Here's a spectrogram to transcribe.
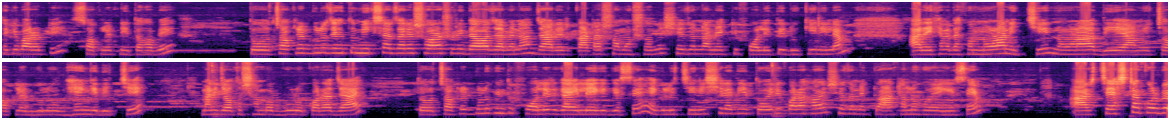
থেকে বারোটি চকলেট নিতে হবে। তো চকলেটগুলো যেহেতু মিক্সার জারে সরাসরি দেওয়া যাবে না, জারের কাটার সমস্যা হবে, সেজন্য আমি একটি ফলেতে ঢুকিয়ে নিলাম। আর এখানে দেখো নোড়া নিচ্ছি। নোড়া দিয়ে আমি চকলেটগুলো ভেঙে দিচ্ছি। মানে যত সম্ভব গুঁড়ো করা যায়। তো চকলেটগুলো কিন্তু ফলের গায়ে লেগে গেছে। এগুলো চিনি শিরা দিয়ে তৈরি করা হয়, সেজন্য একটু আঠালো হয়ে গেছে। আর চেষ্টা করবে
